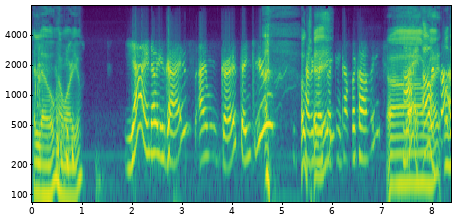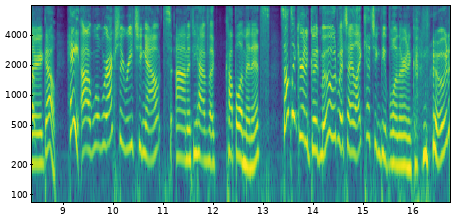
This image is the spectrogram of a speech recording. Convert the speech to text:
Hello, how are you? Yeah, I know you guys. I'm good. Thank you. okay. Having my second cup of coffee. Uh, Hi. all Oh, right. well, there you go. Hey, uh, well, we're actually reaching out. Um, if you have a couple of minutes Sounds like you're in a good mood, which I like catching people when they're in a good mood.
